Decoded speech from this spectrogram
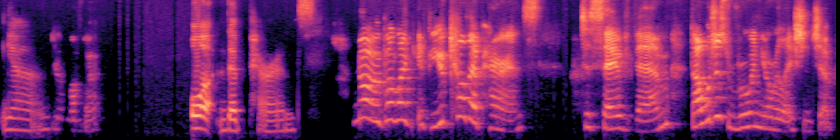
Yeah. Your lover. Or their parents. No, but like if you kill their parents to save them, that will just ruin your relationship.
